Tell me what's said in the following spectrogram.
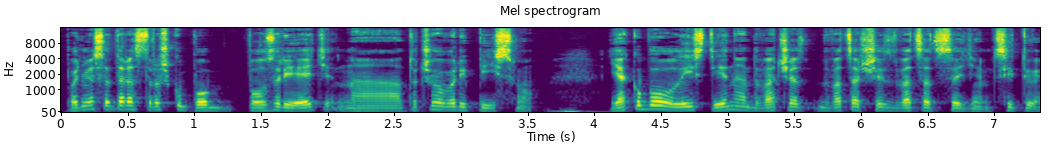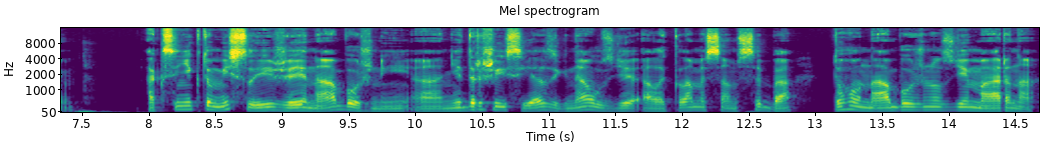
Poďme sa teraz trošku po- pozrieť na to, čo hovorí písmo. Jakubov list 1, 26-27, citujem. Ak si niekto myslí, že je nábožný a nedrží si jazyk na úzde, ale klame sám seba, toho nábožnosť je márna.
